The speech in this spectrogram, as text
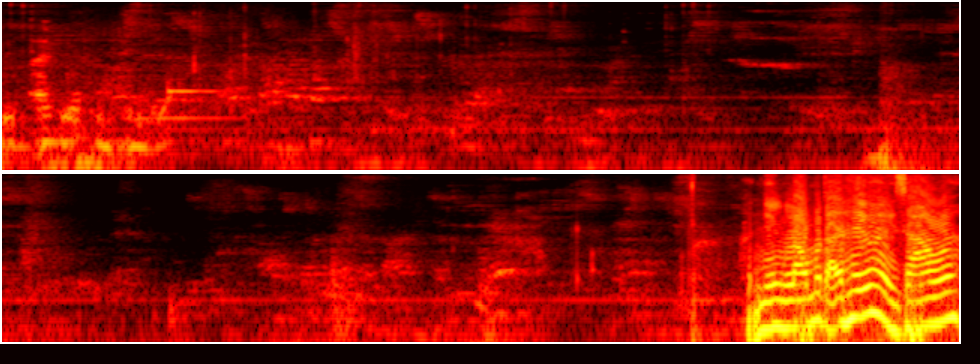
bị Hình như Long có tải thiếu hay sao á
